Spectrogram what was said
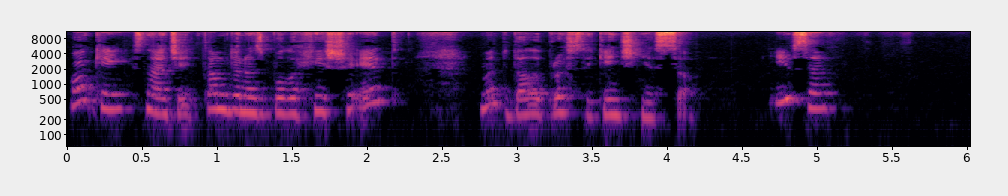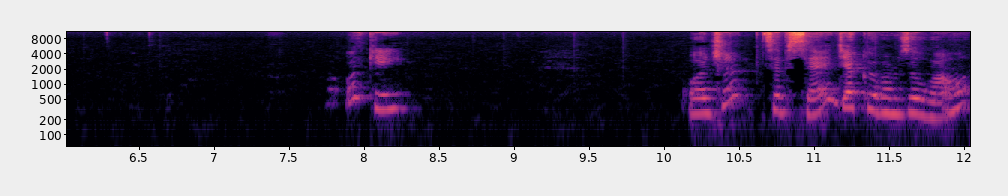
Окей, значить, там, де у нас було he, she, it, ми додали просто закінчення с. І все. Окей. Отже, це все. Дякую вам за увагу.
